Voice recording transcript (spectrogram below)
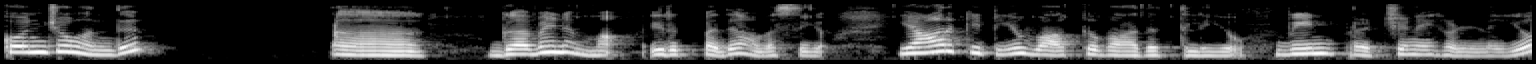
கொஞ்சம் வந்து கவனமாக இருப்பது அவசியம். யார்கிட்டேயும் வாக்குவாதத்துலேயோ வீண் பிரச்சனைகள்லையோ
